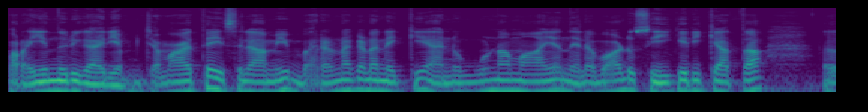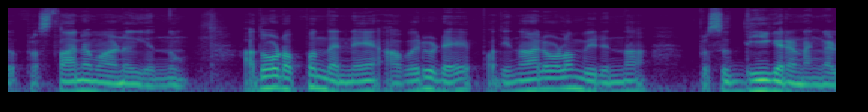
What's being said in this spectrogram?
പറയുന്നൊരു കാര്യം ജമാഅത്തെ ഇസ്ലാമി ഭരണഘടനയ്ക്ക് അനുഗുണമായ നിലപാട് സ്വീകരിക്കാത്ത പ്രസ്ഥാനമാണ് എന്നും. അതോടൊപ്പം തന്നെ അവരുടെ പതിനാലോളം വരുന്ന പ്രസിദ്ധീകരണങ്ങൾ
